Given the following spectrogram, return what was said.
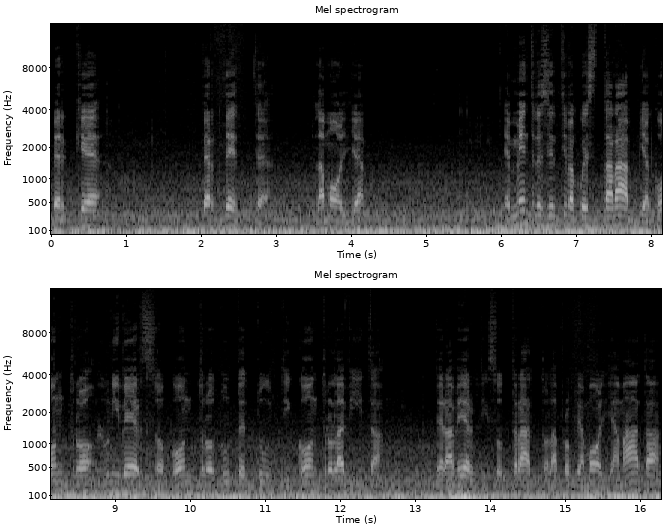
perché perdette la moglie e mentre sentiva questa rabbia contro l'universo, contro tutto e tutti, contro la vita, per avergli sottratto la propria moglie amata,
